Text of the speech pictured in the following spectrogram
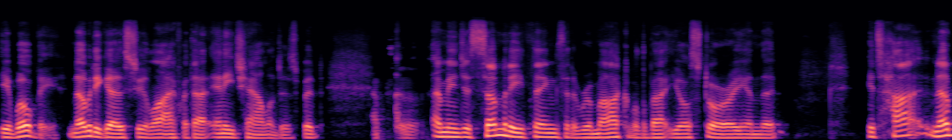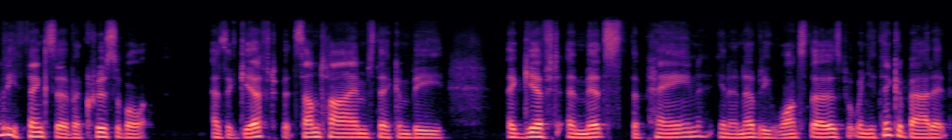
it will be nobody goes through life without any challenges but Absolutely. i mean just so many things that are remarkable about your story and that it's hard nobody thinks of a crucible as a gift but sometimes there can be a gift amidst the pain you know nobody wants those but when you think about it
